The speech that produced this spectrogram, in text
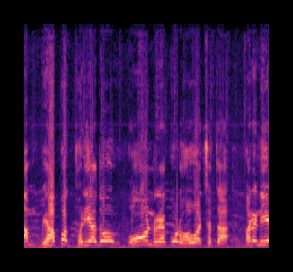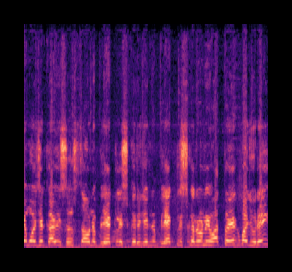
આમ વ્યાપક ફરિયાદો ઓન રેકોર્ડ હોવા છતાં અને નિયમો છે કે આવી સંસ્થાઓને બ્લેકલિસ્ટ કરવી છે બ્લેકલિસ્ટ કરવાની વાત તો એક બાજુ રહી.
